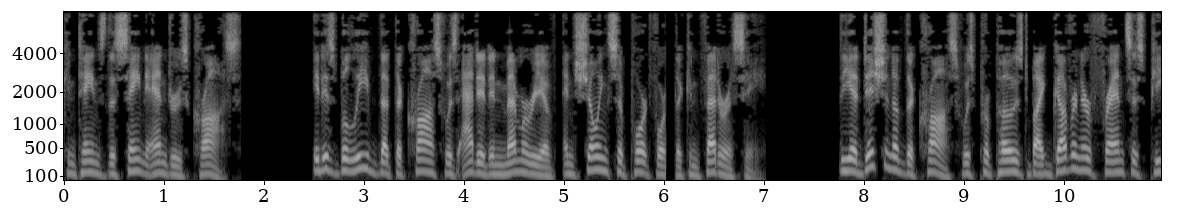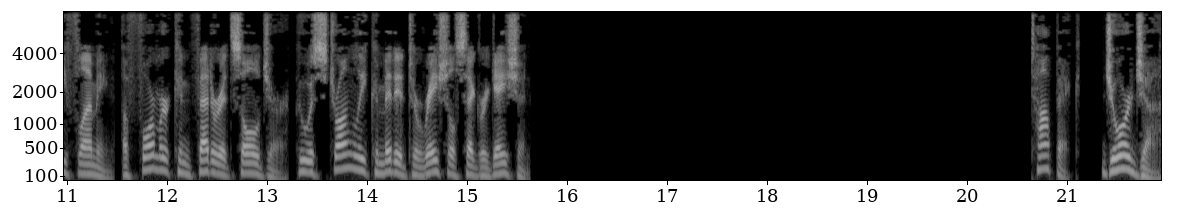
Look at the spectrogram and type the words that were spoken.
contains the St. Andrew's Cross. It is believed that the cross was added in memory of, and showing support for, the Confederacy. The addition of the cross was proposed by Governor Francis P. Fleming, a former Confederate soldier, who was strongly committed to racial segregation. Georgia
